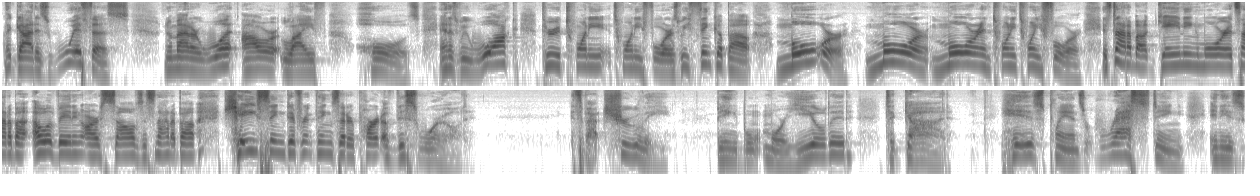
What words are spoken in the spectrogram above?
that God is with us no matter what our life holds. And as we walk through 2024, as we think about more, more, more in 2024, it's not about gaining more, it's not about elevating ourselves, it's not about chasing different things that are part of this world. It's about truly being more yielded to God, His plans, resting in His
